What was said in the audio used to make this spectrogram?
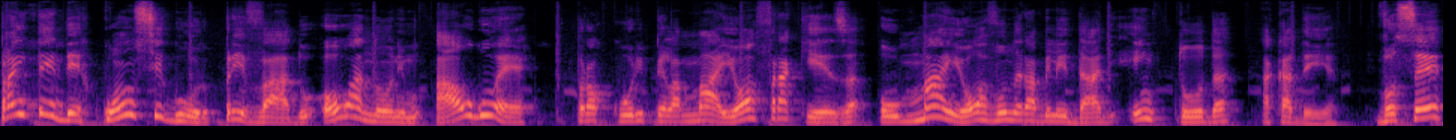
para entender quão seguro, privado ou anônimo algo é, procure pela maior fraqueza ou maior vulnerabilidade em toda a cadeia. Você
